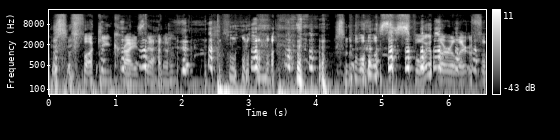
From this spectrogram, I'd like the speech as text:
Jesus fucking Christ, Adam. what was the spoiler alert for?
